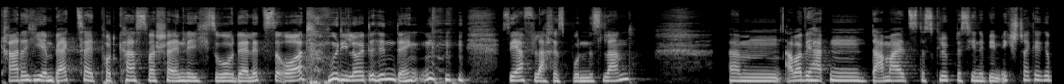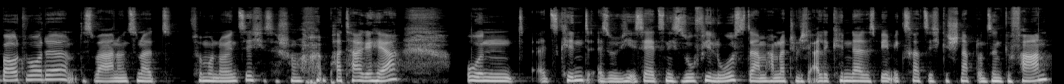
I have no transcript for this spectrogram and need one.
gerade hier im Bergzeit Podcast wahrscheinlich so der letzte Ort, wo die Leute hindenken. Sehr flaches Bundesland. Ähm, aber wir hatten damals das Glück, dass hier eine BMX-Strecke gebaut wurde. Das war 1995, ist ja schon ein paar Tage her. Und als Kind, also hier ist ja jetzt nicht so viel los, da haben natürlich alle Kinder das BMX-Rad sich geschnappt und sind gefahren.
